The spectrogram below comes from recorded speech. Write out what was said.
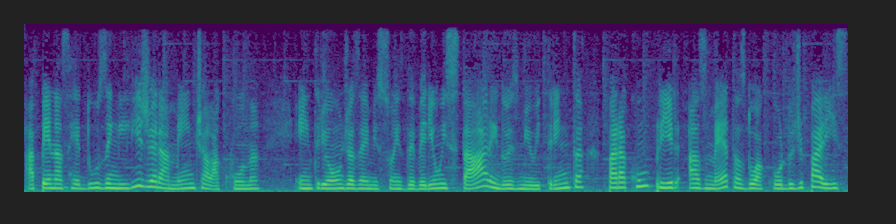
apenas reduzem ligeiramente a lacuna entre onde as emissões deveriam estar em 2030 para cumprir as metas do Acordo de Paris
